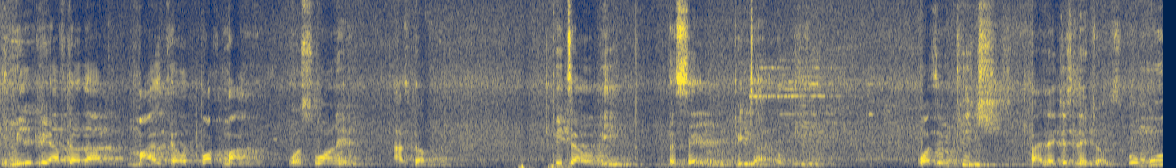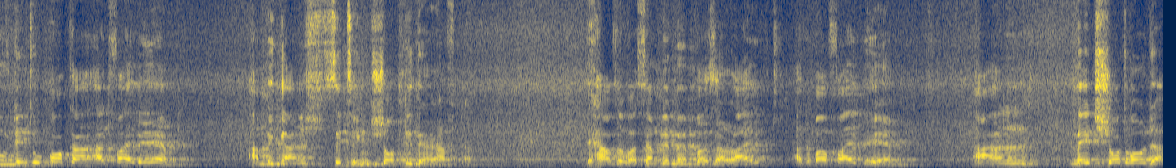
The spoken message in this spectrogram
Immediately after that, Michael Botmang was sworn in as governor. Peter Obi, the same Peter Obi, was impeached by legislators who moved into Awka at 5 a.m. and began sitting shortly thereafter. The House of Assembly members arrived at about 5 a.m. and made short order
